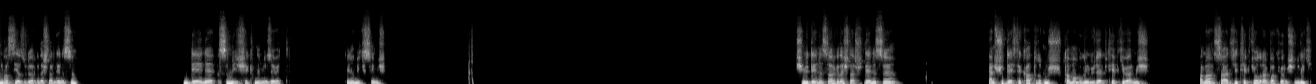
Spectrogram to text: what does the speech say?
Nasıl yazılıyor arkadaşlar den ısı? DN ısı mı şeklinde mi yazıyor? Evet. Dinamik ısıymış. Şimdi den ısı arkadaşlar. Den ısı yani şu destek hattı tutmuş. Tamam bugün güzel bir tepki vermiş. Ama sadece tepki olarak bakıyorum şimdilik.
